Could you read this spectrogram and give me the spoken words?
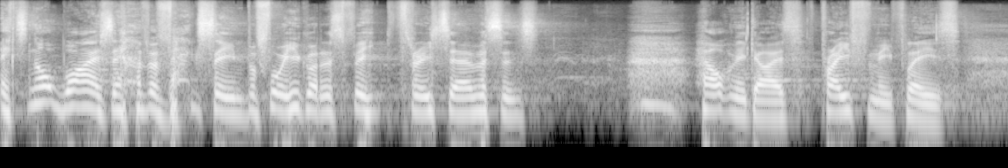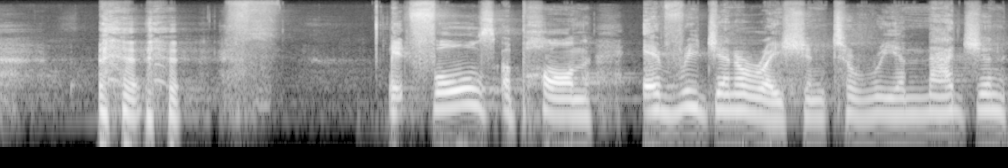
it's not wise to have a vaccine before you've got to speak three services. Help me, guys. Pray for me, please. it falls upon every generation to reimagine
